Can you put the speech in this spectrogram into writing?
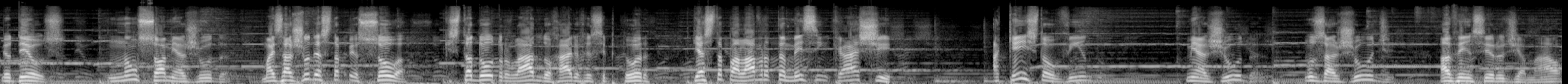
Meu Deus, não só me ajuda, mas ajuda esta pessoa que está do outro lado do rádio receptor, que esta palavra também se encaixe a quem está ouvindo. Me ajuda, nos ajude a vencer o dia mal.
